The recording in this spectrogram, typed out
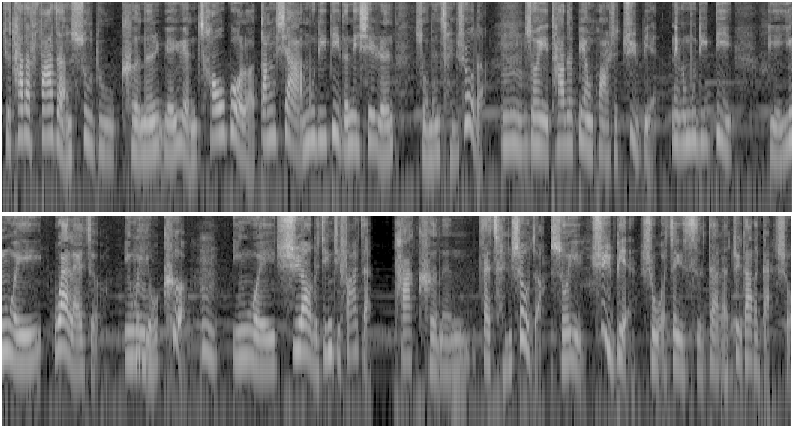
就它的发展速度可能远远超过了当下目的地的那些人所能承受的，嗯所以它的变化是巨变。那个目的地也因为外来者，因为嗯游客。嗯因为需要的经济发展，它可能在承受着，所以巨变是我这一次带来最大的感受。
